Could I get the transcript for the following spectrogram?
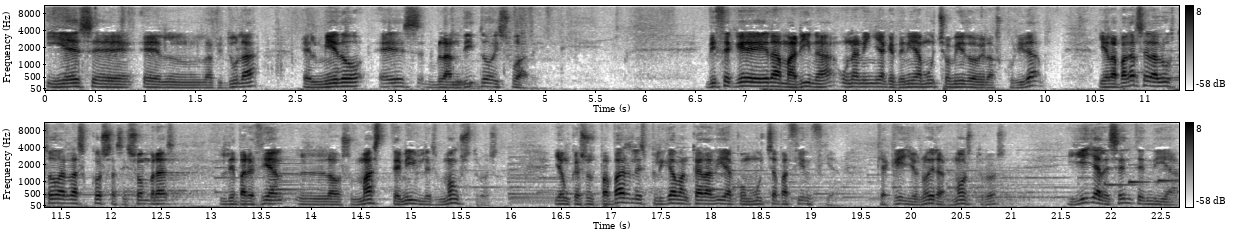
Y es, eh, el- la titula El miedo es blandito y suave. Dice que era Marina, una niña que tenía mucho miedo de la oscuridad. Y al apagarse la luz, todas las cosas y sombras le parecían los más temibles monstruos. Y aunque sus papás le explicaban cada día con mucha paciencia que aquello no eran monstruos, y ella les entendía,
